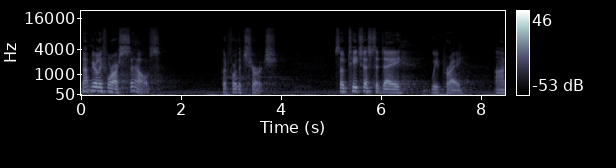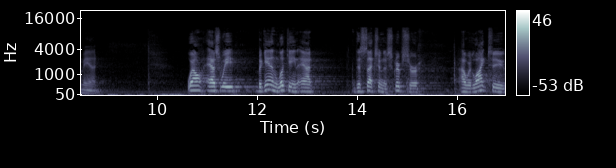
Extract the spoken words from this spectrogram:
not merely for ourselves, but for the church. So teach us today, we pray. Amen. Well, as we begin looking at this section of Scripture, I would like to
